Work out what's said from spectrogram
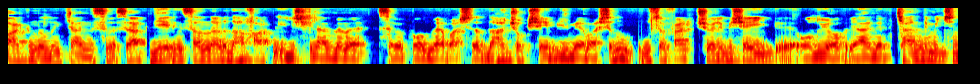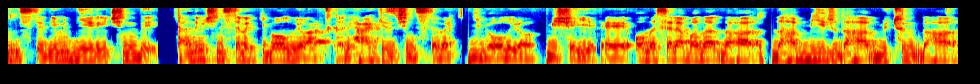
farkındalığın kendisi mesela diğer insanlarla daha farklı ilişkilenmeme sebep olmaya başladı. Daha çok şey bilmeye başladım. Bu sefer şöyle bir şey e, oluyor. Yani kendim için istediğimi diğeri için de kendim için istemek gibi olmuyor artık. Hani herkes için istemek gibi oluyor bir şeyi. E, o mesela bana daha daha bir, daha bütün, daha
